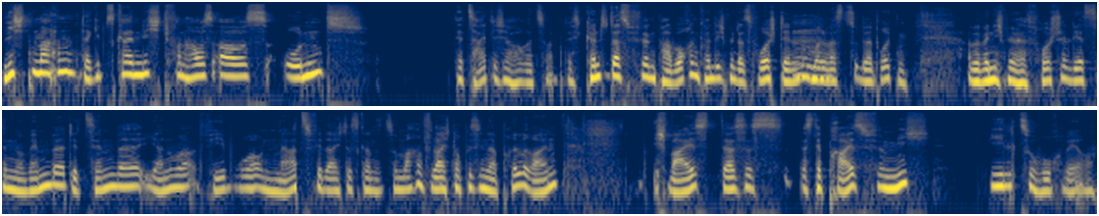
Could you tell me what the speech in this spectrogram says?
Licht machen. Da gibt's kein Licht von Haus aus und der zeitliche Horizont. Ich könnte das für ein paar Wochen, könnte ich mir das vorstellen, um Mhm. mal was zu überbrücken. Aber wenn ich mir das vorstelle, jetzt im November, Dezember, Januar, Februar und März vielleicht das Ganze zu machen, vielleicht noch bis in April rein, ich weiß, dass es, dass der Preis für mich viel zu hoch wäre.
